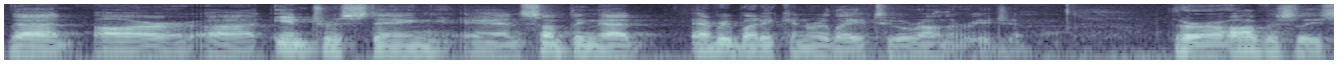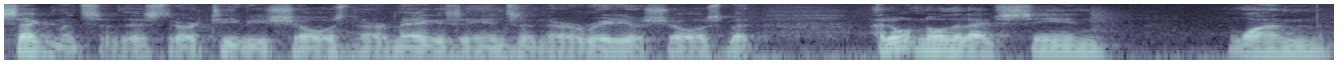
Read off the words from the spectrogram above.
that are uh, interesting, and something that everybody can relate to around the region. There are obviously segments of this. There are TV shows, and there are magazines, and there are radio shows, but I don't know that I've seen one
